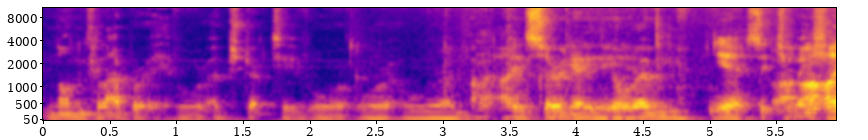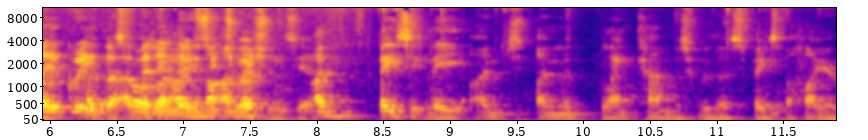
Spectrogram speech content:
non-collaborative or obstructive or or, or um, I- I concerned with yeah. your own Yeah, situation. I, I agree, And but I've been in those mean, I'm situations. yeah, I'm basically I'm I'm a blank canvas with a space for hire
